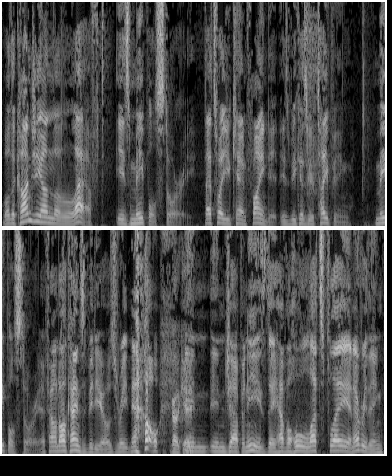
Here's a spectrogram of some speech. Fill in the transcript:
Well, the kanji on the left is Maple Story. That's why you can't find it, is because you're typing Maple Story. I found all kinds of videos right now Okay. in, in Japanese. They have a whole Let's Play and everything.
